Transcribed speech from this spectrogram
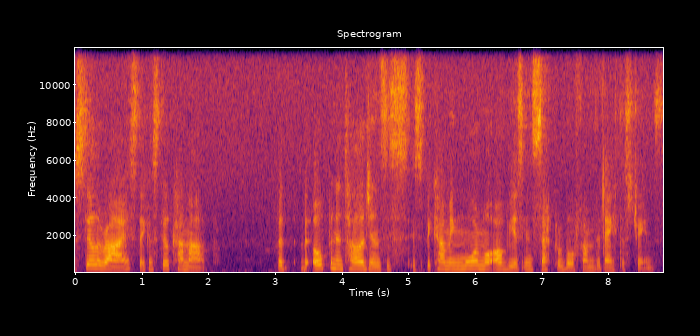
still arise, they can still come up. But the open intelligence is, is becoming more and more obvious, inseparable from the data streams.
